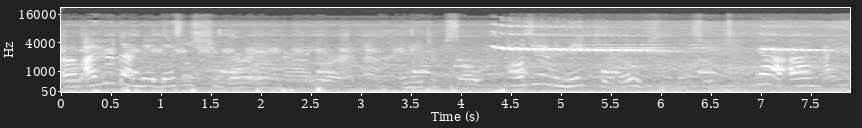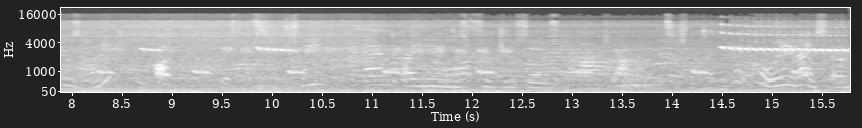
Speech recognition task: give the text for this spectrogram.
um, I heard that there- there's no sugar in uh, your uh, in Egypt. So, how do you even make your those? Make sweet? Yeah, um, I use honey, it's hot, because it's sweet, and I use fruit juices, and yeah, it's just sweet. Cool, really nice. Um,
